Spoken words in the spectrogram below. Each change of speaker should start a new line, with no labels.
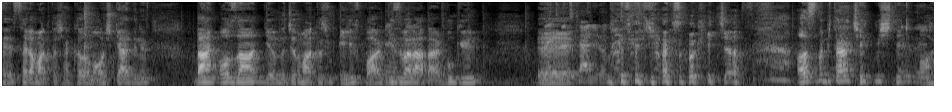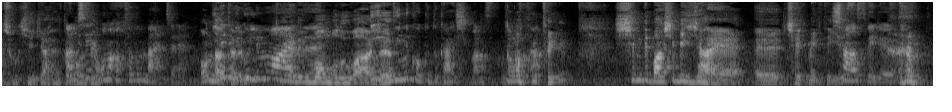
Neyse, Selam arkadaşlar kanalıma hoş geldiniz. Ben Ozan, yanımda canım arkadaşım Elif var. Biz beraber bugün
Netflix
eee,
hikayeleri okuyoruz.
Okuyacağız. Aslında bir tane çekmiştik.
Evet.
Aa çok iyi geldi.
Abi şey onu atalım bence.
Onu da
Yine de
atarım.
bir gülümü vardı.
Yine de bir bomboluğu vardı.
Bir günlük okuduk aşkım aslında orada.
Ortayı. Şimdi başka bir hikaye eee, çekmekteyiz.
Şans veriyorum.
